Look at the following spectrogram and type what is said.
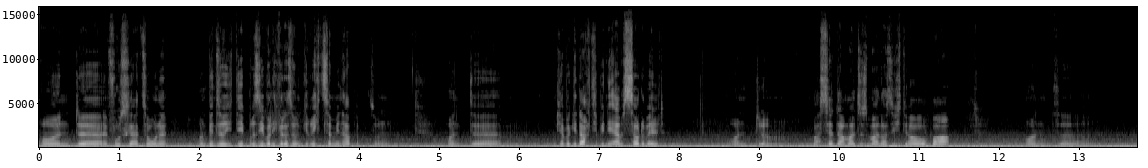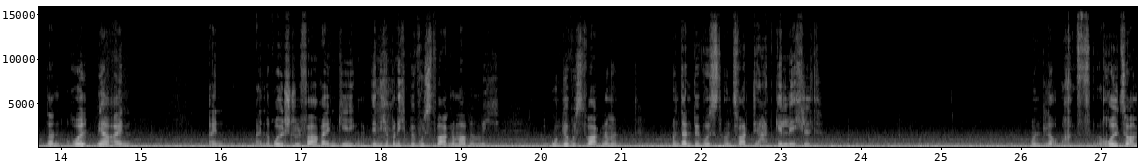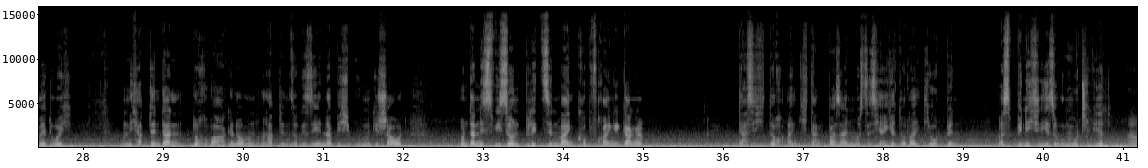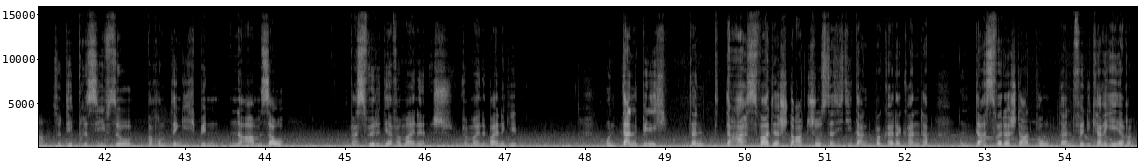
und äh, Fußgängerzone und bin so richtig depressiv, weil ich wieder so einen Gerichtstermin habe. So und ähm, ich habe gedacht, ich bin die ärmste Sau der Welt. Und ähm, was ja damals aus meiner Sicht ja auch war. Und äh, dann rollt mir ein, ein, ein Rollstuhlfahrer entgegen, den ich aber nicht bewusst wahrgenommen habe, mich unbewusst wahrgenommen. Und dann bewusst. Und zwar, der hat gelächelt. Und rollt so an mir durch. Und ich habe den dann doch wahrgenommen und habe den so gesehen, habe ich umgeschaut. Und dann ist wie so ein Blitz in meinen Kopf reingegangen, dass ich doch eigentlich dankbar sein muss, dass ich eigentlich ein totaler Idiot bin. Was bin ich denn hier so unmotiviert? ja. So depressiv, so, warum denke ich, ich bin eine arme Sau? Was würde der für meine, für meine Beine geben? Und dann bin ich, dann, das war der Startschuss, dass ich die Dankbarkeit erkannt habe. Und das war der Startpunkt dann für die Karriere.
